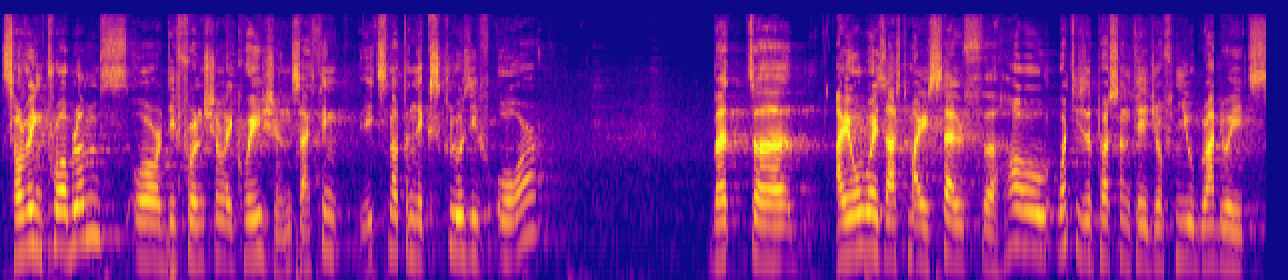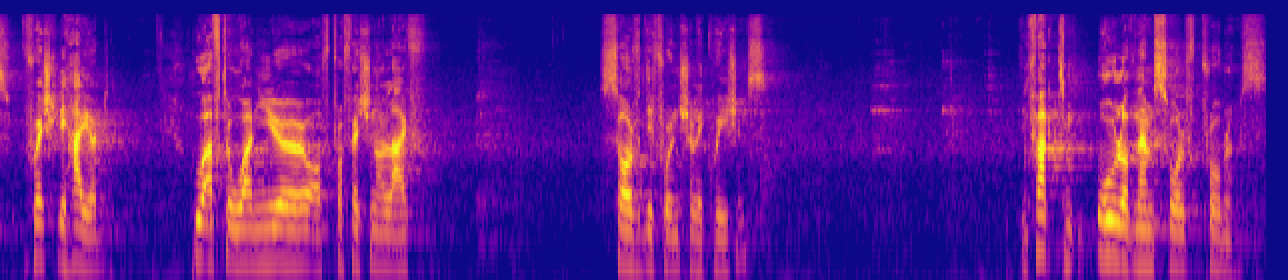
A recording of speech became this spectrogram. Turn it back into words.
Solving problems or differential equations, I think it's not an exclusive or, but uh, I always ask myself, uh, how, what is the percentage of new graduates freshly hired who after one year of professional life solve differential equations? In fact, all of them solve problems.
